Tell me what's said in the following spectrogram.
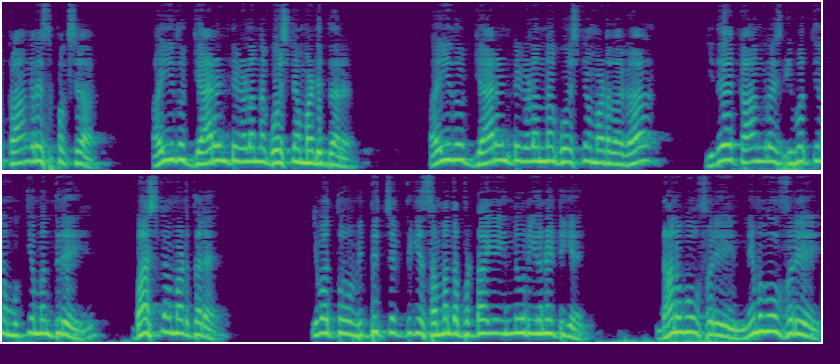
ಕಾಂಗ್ರೆಸ್ ಪಕ್ಷ ಐದು ಗ್ಯಾರಂಟಿಗಳನ್ನು ಘೋಷಣೆ ಮಾಡಿದ್ದಾರೆ. ಐದು ಗ್ಯಾರಂಟಿಗಳನ್ನು ಘೋಷಣೆ ಮಾಡಿದಾಗ ಇದೇ ಕಾಂಗ್ರೆಸ್ ಇವತ್ತಿನ ಮುಖ್ಯಮಂತ್ರಿ ಭಾಷಣ ಮಾಡ್ತಾರೆ. ಇವತ್ತು ವಿದ್ಯುತ್ ಶಕ್ತಿಗೆ ಸಂಬಂಧಪಟ್ಟಾಗಿ ಇನ್ನೂರು ಯೂನಿಟ್ಗೆ. ನನಗೂ ಫ್ರೀ, ನಿಮಗೂ ಫ್ರೀ,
